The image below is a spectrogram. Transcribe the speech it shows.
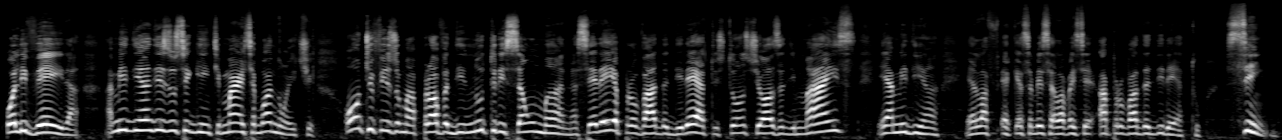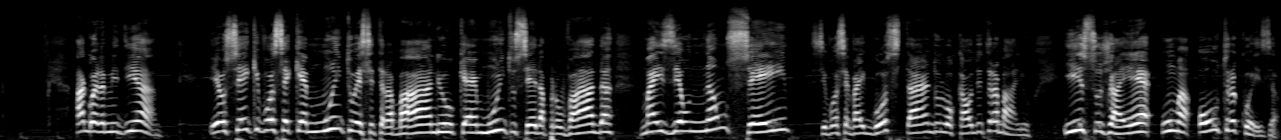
Oliveira. A Midian diz o seguinte: Márcia, boa noite. Ontem fiz uma prova de nutrição humana. Serei aprovada direto? Estou ansiosa demais. É a Midian. Ela é, quer saber se ela vai ser aprovada direto. Sim. Agora, Midian, eu sei que você quer muito esse trabalho, quer muito ser aprovada, mas eu não sei se você vai gostar do local de trabalho. Isso já é uma outra coisa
